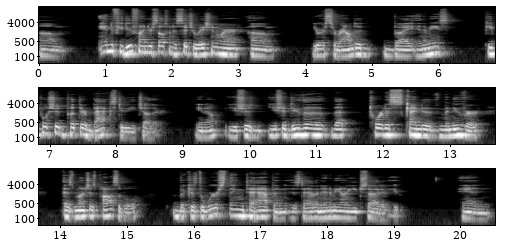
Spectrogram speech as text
Um, and if you do find yourself in a situation where um, you're surrounded by enemies, people should put their backs to each other. You know, you should you should do the that tortoise kind of maneuver as much as possible because the worst thing to happen is to have an enemy on each side of you. And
